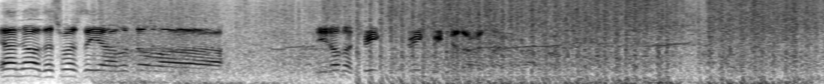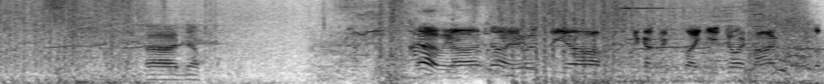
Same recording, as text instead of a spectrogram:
Yeah, no, this was the uh, little, uh, you know, the tree, tree creatures over there. Uh, no. Yeah, we, got. no, it was the, uh, because we, like, you joined my world.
